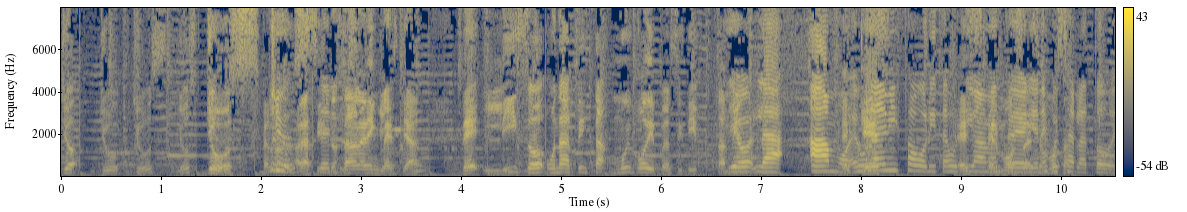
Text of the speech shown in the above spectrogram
Yo, Ju- Juice, Juice, Juice, perdón, Juice, ahora sí, no sabe hablar inglés ya. De Lizo, una artista muy body positive también. Yo la amo. Es Es, una es- de mis favoritas últimamente. hermosa, es Deberían hermosa. escucharla todos.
